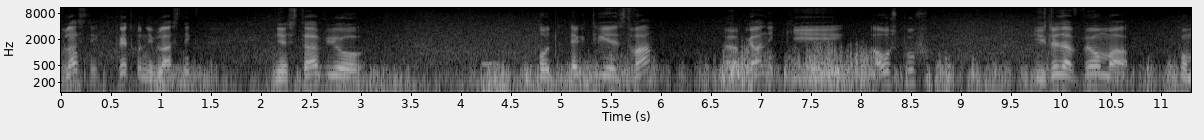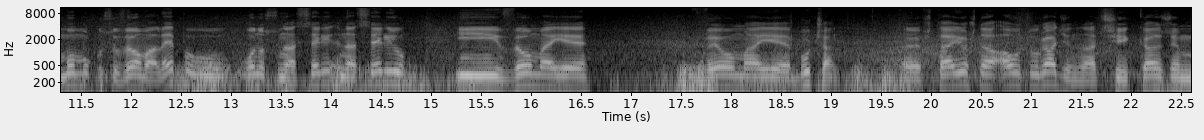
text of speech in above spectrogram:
vlasnik, prethodni vlasnik je stavio od R32 branik i auspuff izgleda veoma po mom ukusu veoma lepo u odnosu na seriju i veoma je veoma je bučan. Šta je još na autu urađeno? Znači, kažem,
